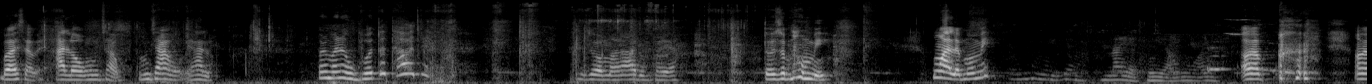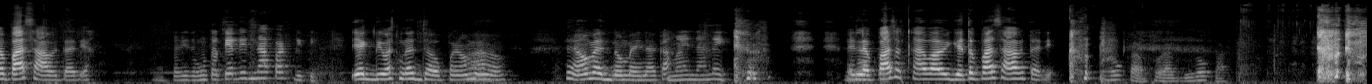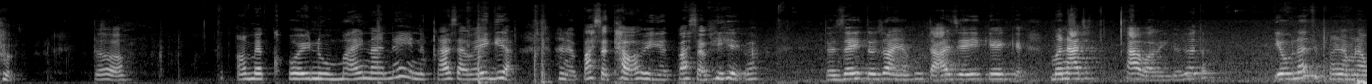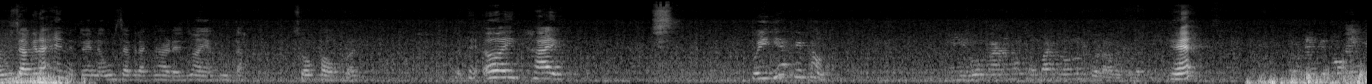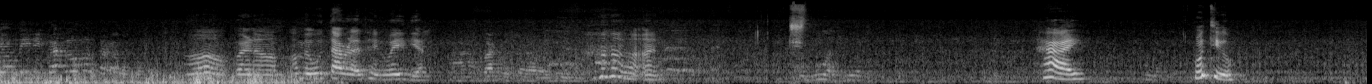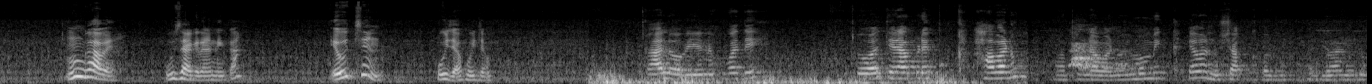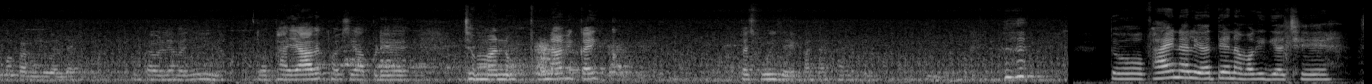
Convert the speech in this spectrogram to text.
બસ હવે હાલો હું જાઉં. હું જાઉં હવે હાલો. પણ મને ઊભો તો થવા દે. જો અમારા સારું ભયા. તો જો મમ્મી. હું હાલે મમ્મી? હવે. અમે પાછા આવતા રહ્યા. હું તો તે દી જ ના પાડતી હતી. એક દિવસ નથી જાવ પણ અમે અમે જ ન મહિના કા? મહિના નહીં. એટલે પાછો ખાવા આવી ગયો તો પાછા આવતા રહ્યા. રોકા થોડાક રોકા તો અમે કોઈનું માયના નહીં ને પાછા વહી ગયા અને પાછા થવા આવી ગયા પાછા વી ગયા તો જઈ તો જો અહીંયા હું તો આજે એ કે મને આજે થાવ આવી ગયો જો તો. એવું નથી, પણ હમણાં ઉજાગરા હે ને, તો એને ઉજાગરા નડે જો અહીંયા ઉતા, સોફા ઉપર. બધા ઓય હાય. હોઈ ગયા કે કામ? હે? હા, પણ અમે ઉતાવળા થઈને વહી ગયા. હાય. શું થયું? ઊંઘ આવે? ઉજાગરાની કા? એવું જ છે ને? હોઈ જાઉં હોઈ જાઉં હાલો, હવે એને હોવા દે. તો અત્યારે આપણે ખાવાનું બનાવવાનું. મમ્મી કહેવાનું શાક કરવું. તો ભાઈ આવે, પછી આપણે જમવાનું. બનાવી કંઈક પછી હોઈ જાય પાછા તો ફાઇનલી અત્યારના વાગી ગયા છે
